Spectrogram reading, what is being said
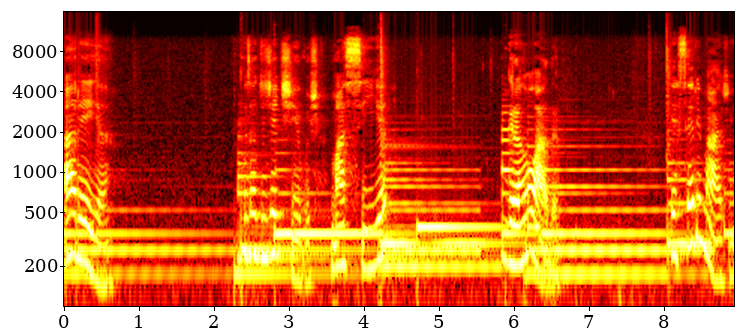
areia. Os adjetivos macia, granulada. Terceira imagem:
